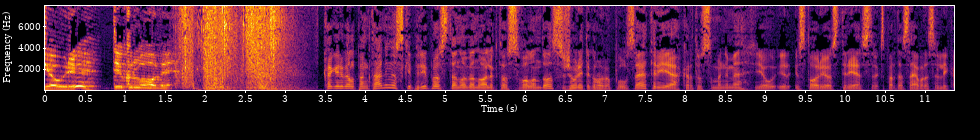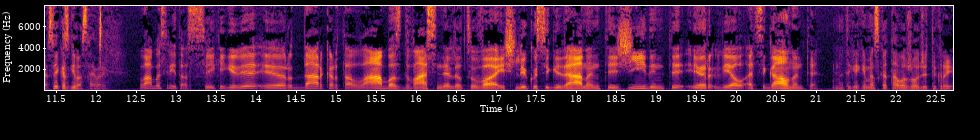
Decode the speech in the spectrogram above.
Žiauri tikrovė. Kągi ir vėl penktadienis, kaip ir įprasta, nuo 11 valandos žiauriai tikrovė pulsa eteryje, kartu su manimi jau ir istorijos trijas ir ekspertas Aivaras Lykas. Sveikas gyvas, Aivarai. Labas rytas, sveiki gyvi ir dar kartą labas dvasinė Lietuva, išlikusi gyvenanti, žydinti ir vėl atsigaunanti. Na, tikėkime, kad tavo žodžiai tikrai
